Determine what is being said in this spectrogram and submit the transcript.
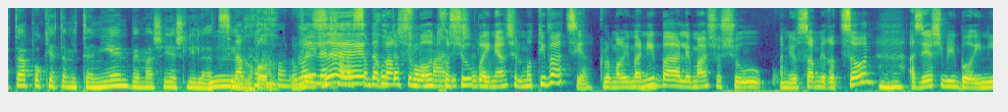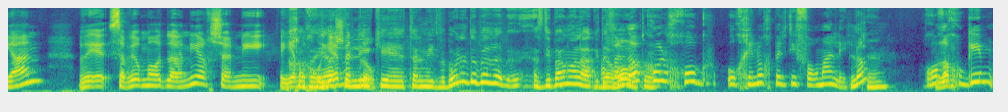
אתה פה כי אתה מתעניין במה שיש לי להציע נכון. לך. נכון, הוא לא ילך על הסמכות דבר שמאוד חשוב שלו. בעניין של מוטיבציה. כלומר, אם אני באה למשהו שהוא, אני עושה מרצון, אז יש לי בו עניין. וסביר מאוד להניח שאני אהיה מחויבת לו. חוויה שלי כתלמיד, ובואו נדבר, אז דיברנו על ההגדרות. אבל לא או... כל חוג הוא חינוך בלתי פורמלי. לא. כן. רוב לא... החוגים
